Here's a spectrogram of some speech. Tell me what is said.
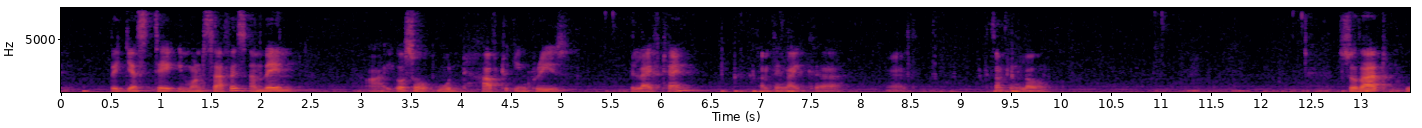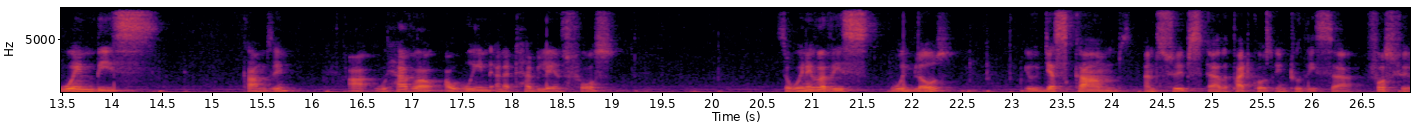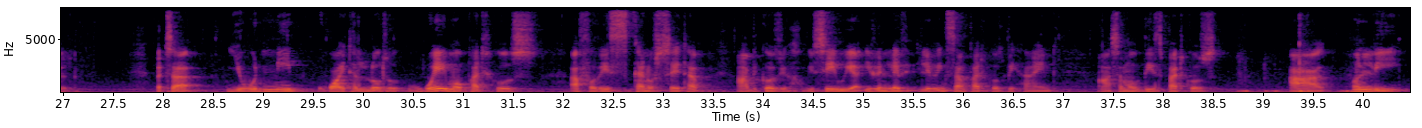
they just stay in one surface, and then uh, you also would have to increase the lifetime something like uh, something low. So that when this comes in uh, we have a, a, wind and a turbulence force so whenever this wind blows it just comes and sweeps uh, the particles into this uh, force field but uh, you would need quite a lot of way more particles uh, for this kind of setup uh, because you, you see we are even leaving some particles behind. Uh, some of these particles are only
